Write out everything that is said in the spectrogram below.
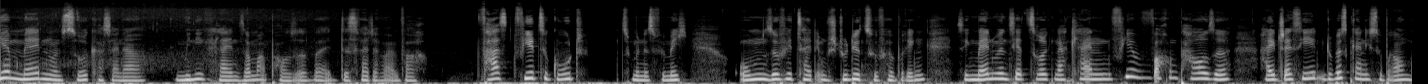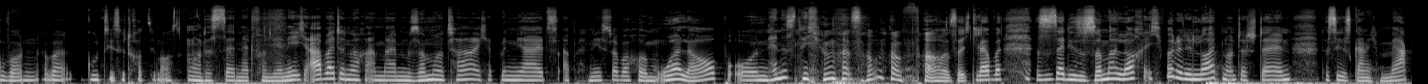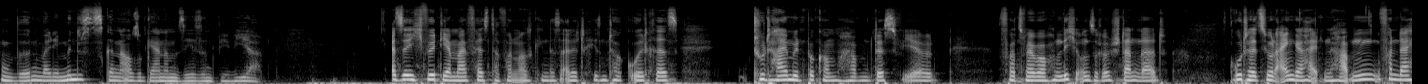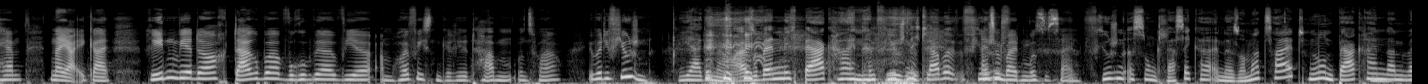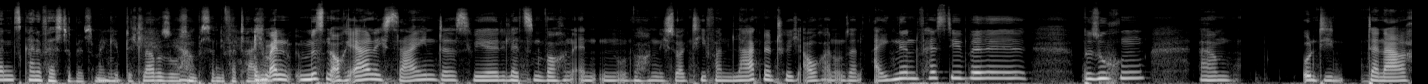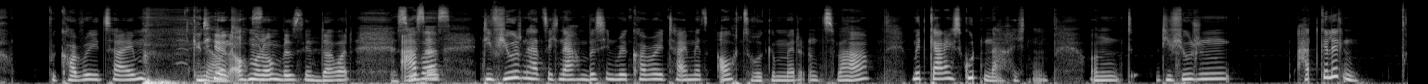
Wir melden uns zurück aus einer mini kleinen Sommerpause, weil das Wetter war einfach fast viel zu gut, zumindest für mich, um so viel Zeit im Studio zu verbringen. Deswegen melden wir uns jetzt zurück nach kleinen vier Wochen Pause. Hi Jessie, du bist gar nicht so braun geworden, aber gut siehst du trotzdem aus. Oh, das ist sehr nett von dir. Nee, ich arbeite noch an meinem Sommertag. Ich bin ja jetzt ab nächster Woche im Urlaub und nenne es nicht immer Sommerpause. Ich glaube, es ist ja dieses Sommerloch. Ich würde den Leuten unterstellen, dass sie das gar nicht merken würden, weil die mindestens genauso gerne am See sind wie wir. Also ich würde ja mal fest davon ausgehen, dass alle Tresentalk Ultras total mitbekommen haben, dass wir vor zwei Wochen nicht unsere Standardrotation eingehalten haben. Von daher, naja, egal. Reden wir doch darüber, worüber wir am häufigsten geredet haben, und zwar über die Fusion. Ja, genau. Also wenn nicht Berghain, dann Fusion. Ich glaube, Fusion, beiden muss es sein. Fusion ist so ein Klassiker in der Sommerzeit ne? und Berghain mhm. dann, wenn es keine Festivals mehr mhm. gibt. Ich glaube, so ja. ist ein bisschen die Verteilung. Ich meine, wir müssen auch ehrlich sein, dass wir die letzten Wochenenden und Wochen nicht so aktiv waren. Lag natürlich auch an unseren eigenen Festivalbesuchen ähm, und die danach Recovery Time, genau. die dann auch mal noch ein bisschen dauert. Das Aber die Fusion hat sich nach ein bisschen Recovery Time jetzt auch zurückgemeldet und zwar mit gar nicht so guten Nachrichten. Und die Fusion hat gelitten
